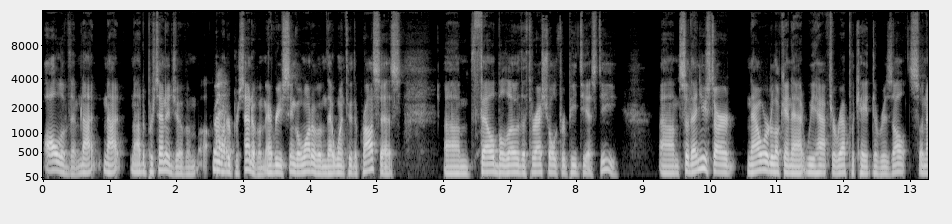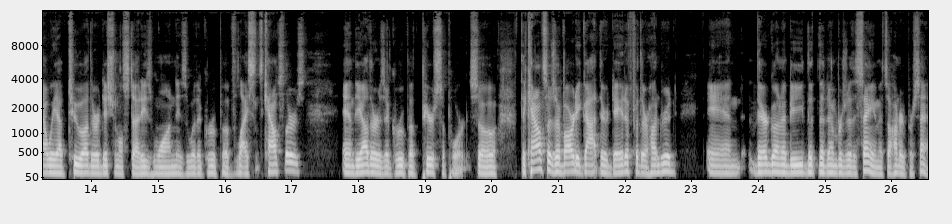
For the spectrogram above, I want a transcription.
all of them, not not not a percentage of them, hundred right. percent of them, every single one of them that went through the process um, fell below the threshold for PTSD. Um, so then you start now we're looking at we have to replicate the results. So now we have two other additional studies. One is with a group of licensed counselors, and the other is a group of peer support. So the counselors have already got their data for their 100, and they're going to be the, the numbers are the same. It's 100%.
